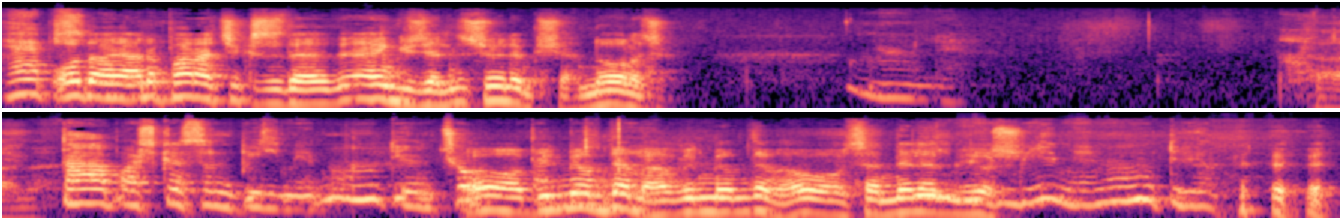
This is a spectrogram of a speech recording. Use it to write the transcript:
Hepsi o da yani para çıksı da en güzelini söylemiş yani. Ne olacak? Daha başkasını bilmiyorum. Onu diyorum çok. O bilmiyorum deme, bilmiyorum deme. O sen neler biliyorsun. Bilmiyorum onu diyorum.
